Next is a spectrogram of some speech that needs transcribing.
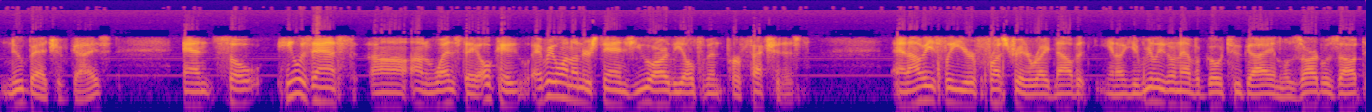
new batch of guys – and so he was asked uh, on Wednesday, okay, everyone understands you are the ultimate perfectionist. And obviously you're frustrated right now that, you know, you really don't have a go-to guy and Lazard was out,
